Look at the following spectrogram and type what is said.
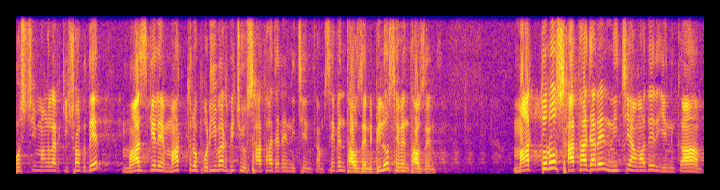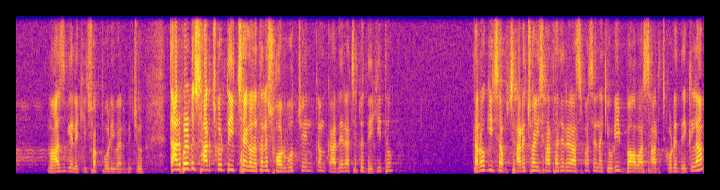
পশ্চিমবাংলার কৃষকদের মাস গেলে মাত্র পরিবার পিছু সাত হাজারের নিচে income seven thousand below seven thousand মাত্র সাত হাজারের নিচে আমাদের ইনকাম মাস গেলে কৃষক পরিবার পিছু। তারপরে একটু সার্চ করতে ইচ্ছা গেল, তাহলে সর্বোচ্চ ইনকাম কাদের আছে একটু দেখি তো। তারাও কি সব সাড়ে ছয়, সাত হাজারের আশপাশে নাকি? ওরি বাবা সার্চ করে দেখলাম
